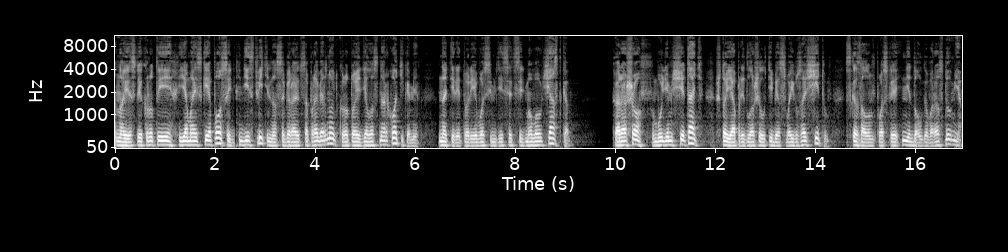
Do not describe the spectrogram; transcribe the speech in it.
Но если крутые ямайские посы действительно собираются провернуть крутое дело с наркотиками на территории 87-го участка, хорошо, будем считать, что я предложил тебе свою защиту, сказал он после недолгого раздумья.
